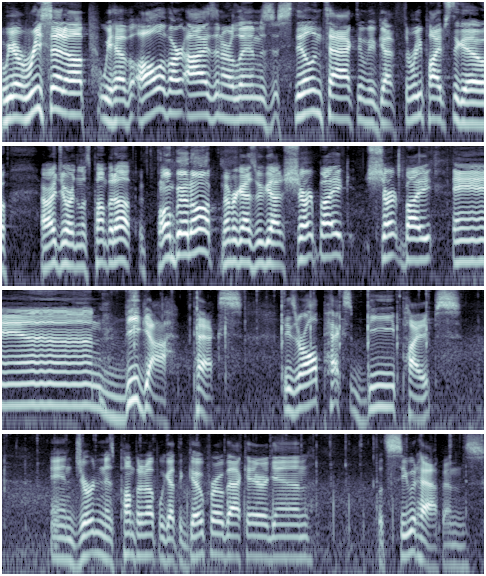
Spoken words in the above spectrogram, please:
We are reset up. We have all of our eyes and our limbs still intact, and we've got three pipes to go. All right, Jordan, let's pump it up. Let's pump it up. Remember, guys, we've got SharkBite, Sharp Bite, and Viega PEX. These are all PEX B pipes. And Jordan is pumping it up. We got the GoPro back there again. Let's see what happens.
